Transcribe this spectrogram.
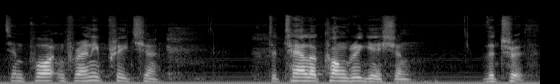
it's important for any preacher to tell a congregation the truth.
